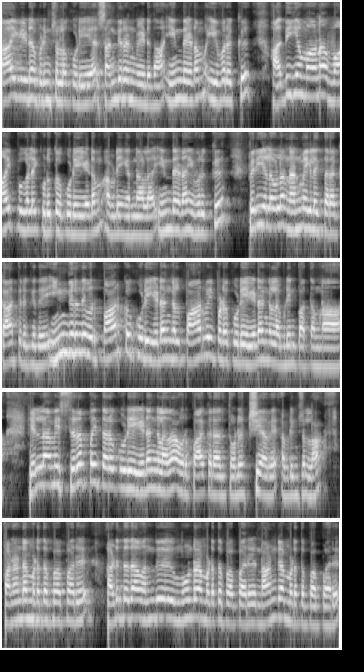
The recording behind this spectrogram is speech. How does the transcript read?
தாய் வீடு அப்படின்னு சொல்லக்கூடிய சந்திரன் வீடு தான். இந்த இடம் இவருக்கு அதிகமான வாய்ப்புகளை கொடுக்கக்கூடிய இடம் அப்படிங்கிறனால இந்த இடம் இவருக்கு பெரிய அளவில் நன்மைகளை தர காத்திருக்குது. இங்கிருந்து இவர் பார்க்கக்கூடிய இடங்கள் பார்வைப்பட படக்கூடிய இடங்கள் அப்படின்னு பார்த்தோம்னா எல்லாமே சிறப்பை தரக்கூடிய இடங்களை தான் அவர் பார்க்குறாரு தொடர்ச்சியாகவே அப்படின்னு சொல்லலாம். பன்னெண்டாம் இடத்தை பார்ப்பாரு. அடுத்ததாக வந்து மூன்றாம் இடத்தை பார்ப்பாரு. நான்காம் இடத்தை பார்ப்பாரு.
